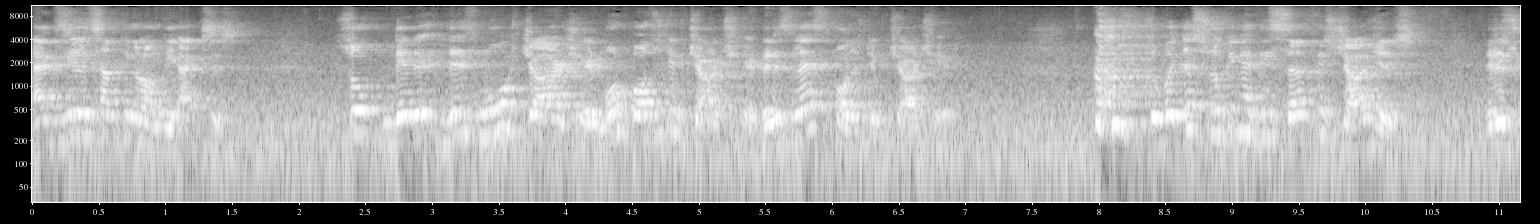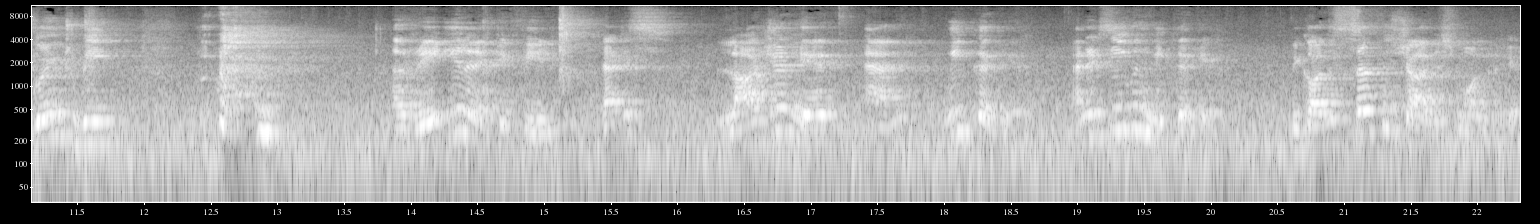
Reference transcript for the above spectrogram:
Axial is something along the axis. So there, there is more charge here, more positive charge here. There is less positive charge here. so by just looking at these surface charges, there is going to be a radial electric field that is larger here and weaker here and it's even weaker here because the surface charge is smaller here.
